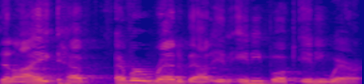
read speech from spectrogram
than I have ever read about in any book anywhere.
